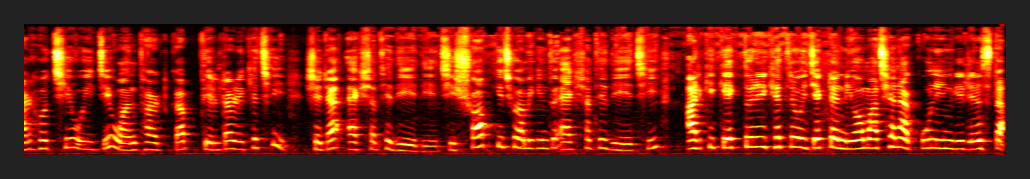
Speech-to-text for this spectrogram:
আর হচ্ছে ওই যে ওয়ান থার্ড কাপ তেলটা রেখেছি, সেটা একসাথে দিয়ে দিয়েছি। সব কিছু আমি কিন্তু একসাথে দিয়েছি। আর কি কেক তৈরির ক্ষেত্রে ওই যে একটা নিয়ম আছে না, কোন ইনগ্রিডিয়েন্টসটা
